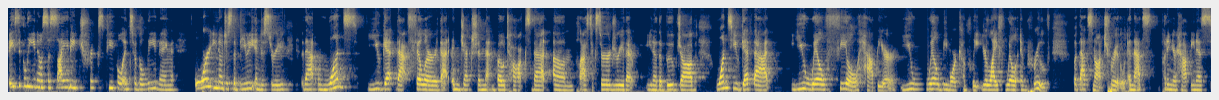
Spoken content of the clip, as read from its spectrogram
basically you know society tricks people into believing or you know just the beauty industry that once you get that filler, that injection, that Botox, that um, plastic surgery, that you know the boob job. Once you get that, you will feel happier. You will be more complete. Your life will improve. But that's not true, and that's putting your happiness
